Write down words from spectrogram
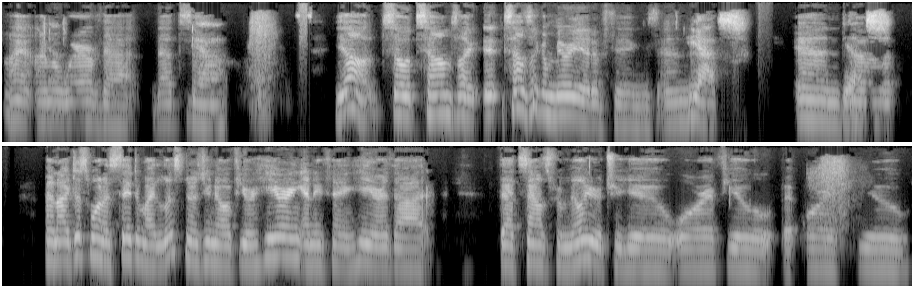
I, am aware of that. That's, uh, yeah. Uh, yeah. So it sounds like, it sounds like a myriad of things. And, yes. And, yes. Uh, And I just want to say to my listeners, you know, if you're hearing anything here that that sounds familiar to you, or if you or if you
